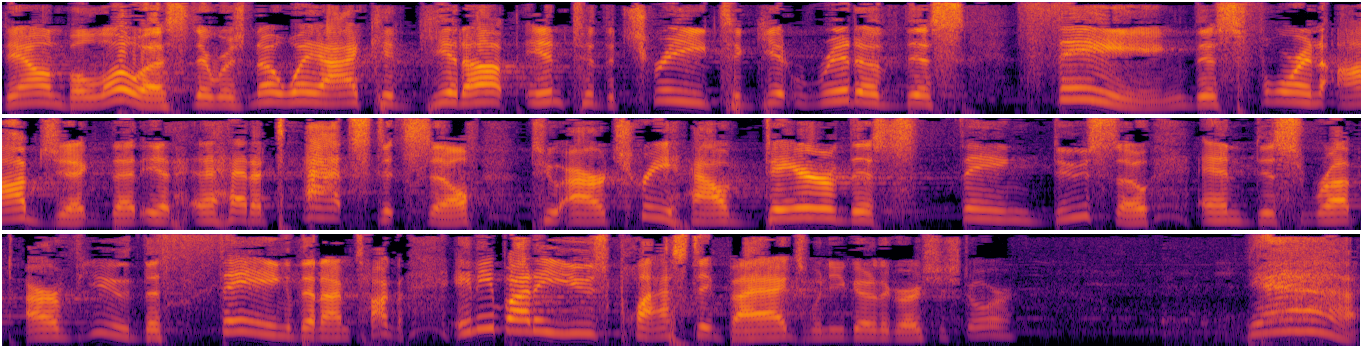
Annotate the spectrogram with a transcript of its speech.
down below us, there was no way I could get up into the tree to get rid of this thing, this foreign object that it had attached itself to our tree. How dare this thing do so and disrupt our view? The thing that I'm talking. Anybody use plastic bags when you go to the grocery store? Yeah,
